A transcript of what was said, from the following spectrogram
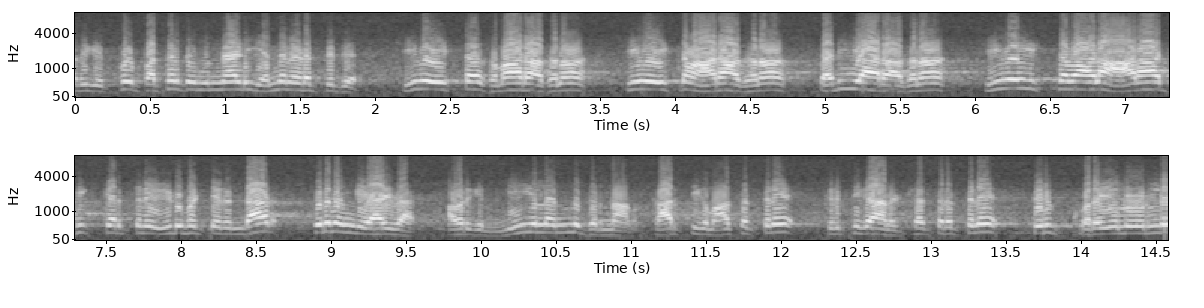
அதுக்கு இப்ப பத்திரத்துக்கு முன்னாடி என்ன நடத்துது? சிவ சிவயிஷ்ட சமாராதனம் இஷ்டம் ஆராதனம் தடி ஆராதனா சிவ இஷ்டவால ஆராதிக்கிறதுல ஈடுபட்டிருந்தார் திருவங்கை ஆழ்வார். அவருக்கு நீலன்னு திருநாமம். கார்த்திகை மாசத்திலே கிருத்திகா நட்சத்திரத்திலே திருக்குறையலூர்ல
